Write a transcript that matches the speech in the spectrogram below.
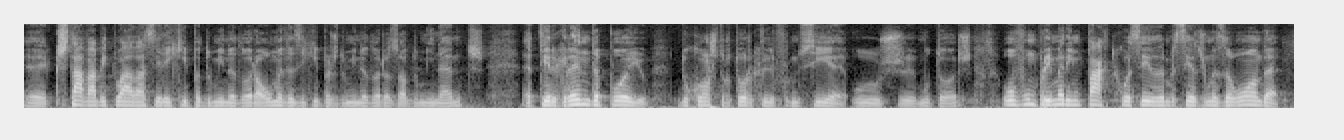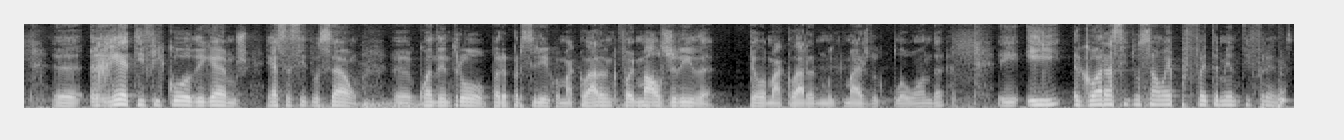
eh, que estava habituada a ser a equipa dominadora ou uma das equipas dominadoras ou dominantes, a ter grande apoio do construtor que lhe fornecia os eh, motores. Houve um primeiro impacto com a saída da Mercedes, mas a Honda eh, retificou, digamos, essa situação eh, quando entrou para parceria com a McLaren, que foi mal gerida pela McLaren muito mais do que pela Honda, e, e agora a situação é perfeitamente diferente.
